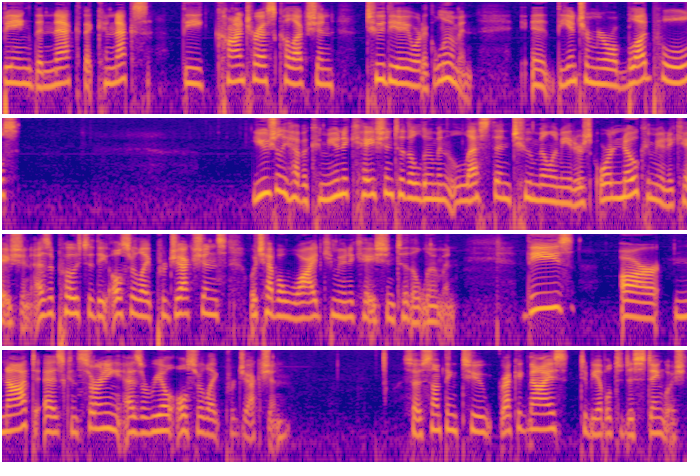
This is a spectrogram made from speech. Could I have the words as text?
being the neck that connects the contrast collection to the aortic lumen. It, the intramural blood pools usually have a communication to the lumen less than 2 millimeters or no communication, as opposed to the ulcer like projections, which have a wide communication to the lumen. These are not as concerning as a real ulcer like projection. So, something to recognize to be able to distinguish.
